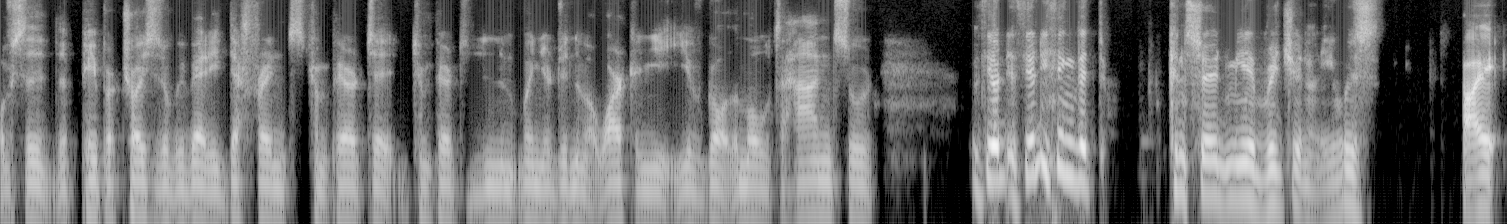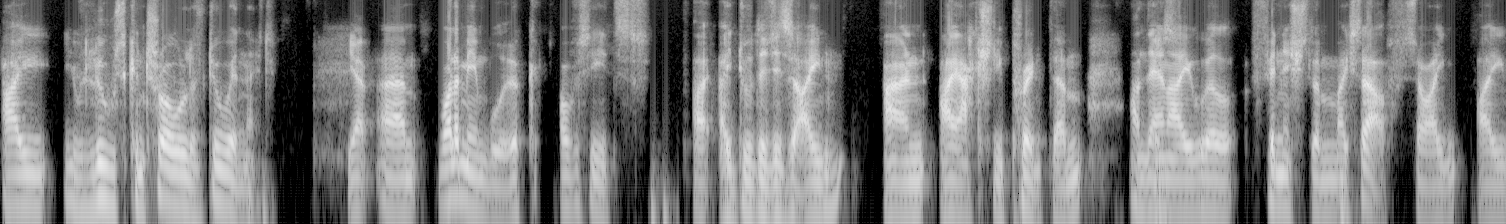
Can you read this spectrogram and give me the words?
obviously the paper choices will be very different compared to compared to when you're doing them at work and you, you've got them all to hand. So the only, the only thing that concerned me originally was I I you lose control of doing it. Yeah. Um, while I'm in work, obviously it's I, I do the design and I actually print them and then yes. I will finish them myself. So I, I,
